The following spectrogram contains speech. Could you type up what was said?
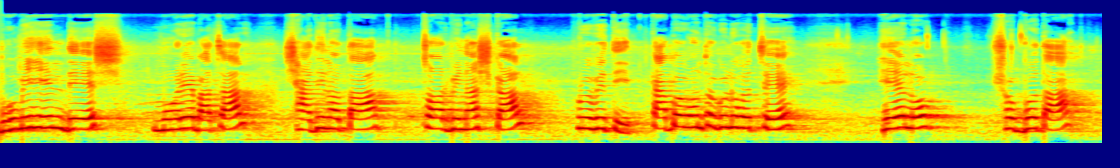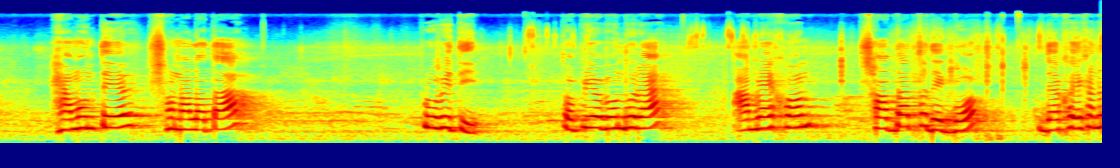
ভূমিহীন দেশ, মরে বাঁচার স্বাধীনতা, চর বিনাশকাল প্রভৃতি। কাব্যগ্রন্থগুলো হচ্ছে হে লোক, সভ্যতা, হেমন্তের সোনালতা প্রভৃতি। তো প্রিয় বন্ধুরা, আমরা এখন শব্দার্থ দেখব। দেখো এখানে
